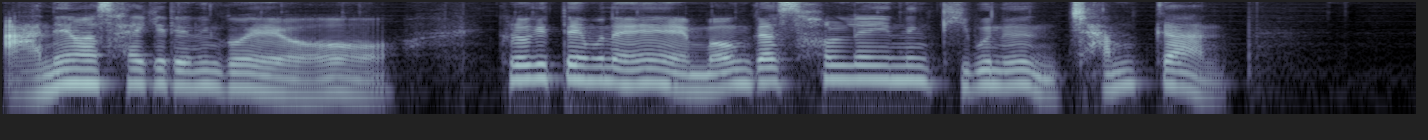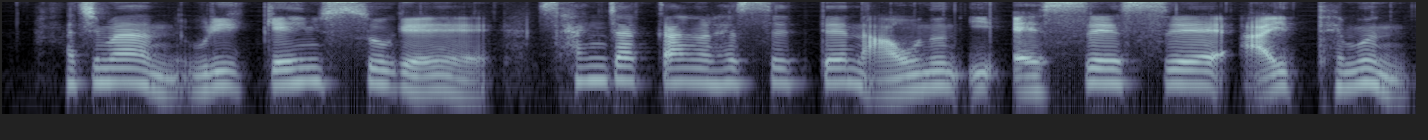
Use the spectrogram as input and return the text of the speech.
아내와 살게 되는 거예요. 그렇기 때문에 뭔가 설레이는 기분은 잠깐 하지만 우리 게임 속에 상자깡을 했을 때 나오는 이 SS의 아이템은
